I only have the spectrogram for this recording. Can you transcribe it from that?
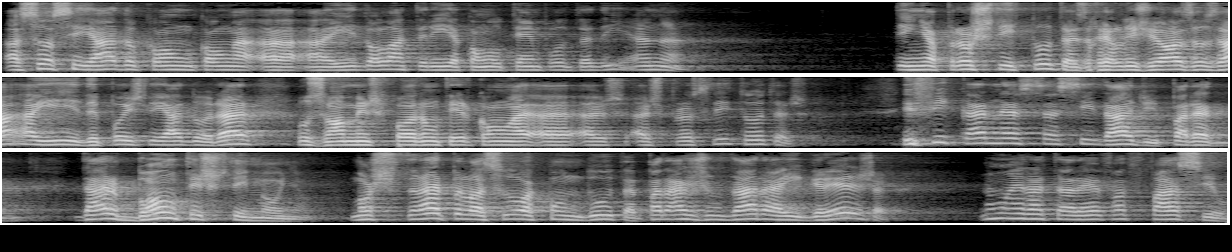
associado com, com a, a, a idolatria, com o templo de Diana. Tinha prostitutas religiosas aí, depois de adorar, os homens foram ter com a, as, as prostitutas. E ficar nessa cidade para dar bom testemunho, mostrar pela sua conduta, para ajudar a igreja, não era tarefa fácil.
